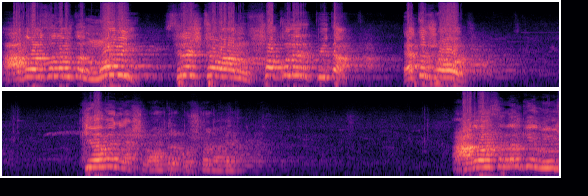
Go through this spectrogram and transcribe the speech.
আদম আলাহিসাল্লাম তো নবী, শ্রেষ্ঠ মানুষ, সকলের পিতা। এত সহজ। কীভাবে নিয়ে আসলো? অন্তরে প্রশ্ন যাবে না। আদম আলাহিসাল্লাম কি নিজ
